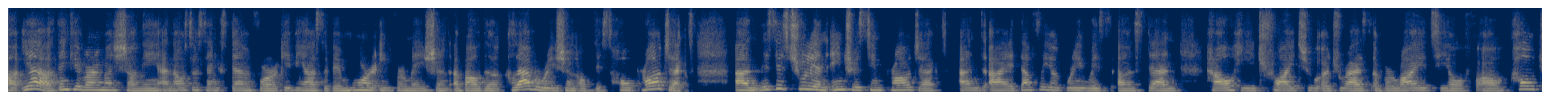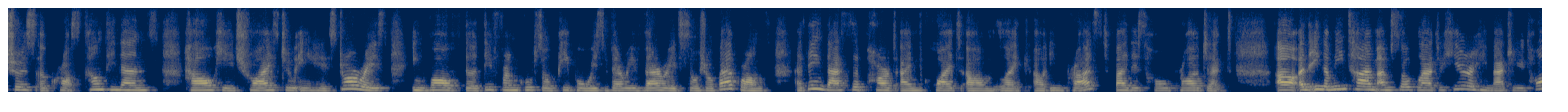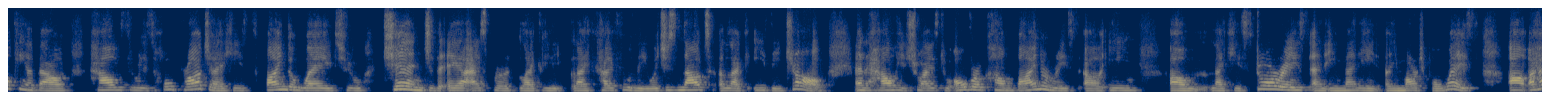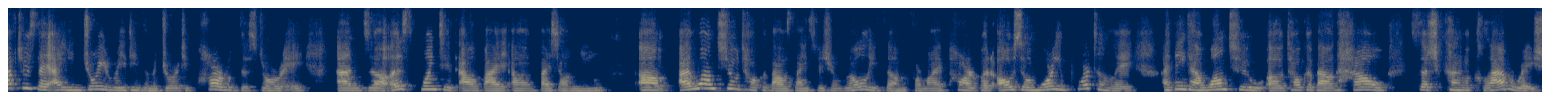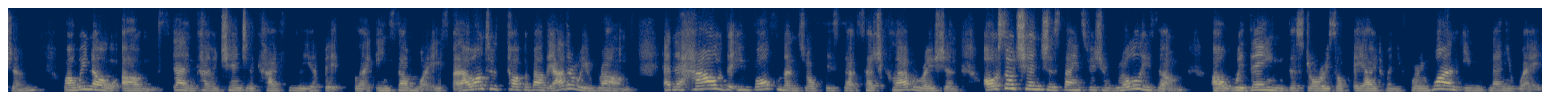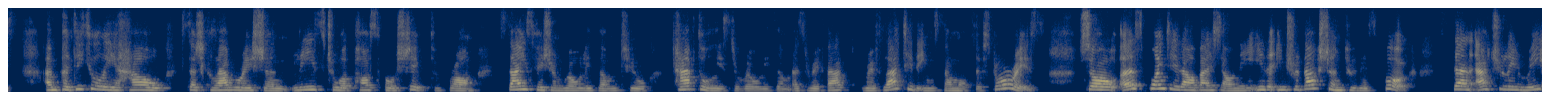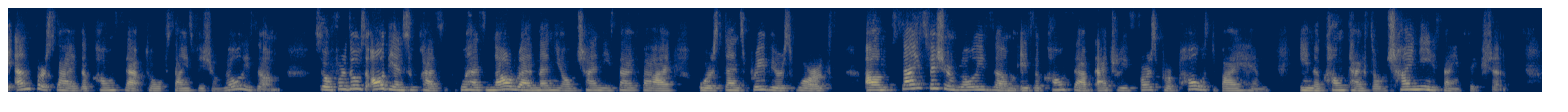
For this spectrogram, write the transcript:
Uh, yeah, thank you very much, Xiaoning, and also thanks Stan for giving us a bit more information about the collaboration of this whole project. And this is truly an interesting project, and I definitely agree with uh, Stan how he tried to address a variety of uh, cultures across continents, how he tries to, in his stories, involve the different groups of people with very varied social backgrounds. I think that's the part I'm quite um, like uh, impressed by this whole project. Uh, and in the meantime, I'm so glad to hear hear him actually talking about how through this whole project, he's find a way to change the AI expert like, like Kai-Fu Lee, which is not a like easy job, and how he tries to overcome binaries uh, in um, like his stories and in many, in multiple ways. Uh, I have to say, I enjoy reading the majority part of the story. And uh, as pointed out by, uh, by Xiaoning, uh, I want to talk about science fiction realism for my part, but also more importantly, I think I want to uh, talk about how such kind of collaboration, well, we know um, Stan kind of changed the Lee a bit, like in some ways, but I want to talk about the other way around and how the involvement of this uh, such collaboration also changes science fiction realism uh, within the stories of AI 2041 in many ways, and particularly how such collaboration leads to a possible shift from science fiction realism to capitalist realism as reflect, reflected in some of the stories. So as pointed out by Xiaoning in the introduction to this book, Stan actually re-emphasized the concept of science fiction realism. So for those audience who has who has not read many of Chinese sci-fi or Stan's previous works, um, science fiction realism is a concept actually first proposed by him in the context of Chinese science fiction.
